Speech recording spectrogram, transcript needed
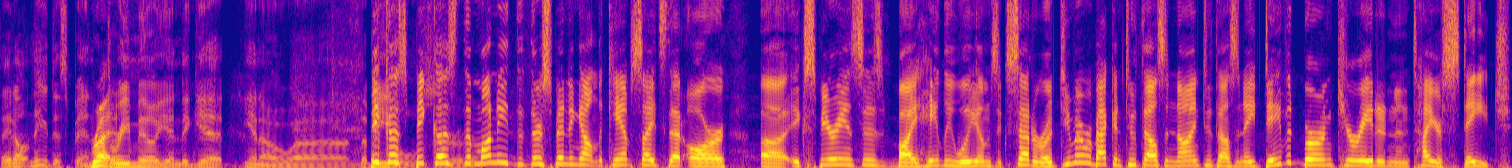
They don't need to spend Right. three million to get you know uh, the because Beatles because or the money that they're spending out in the campsites that are uh, experiences by Hayley Williams, etc. Do you remember back in 2009, 2008, David Byrne curated an entire stage.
